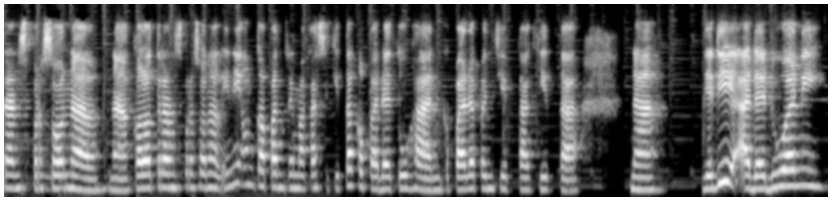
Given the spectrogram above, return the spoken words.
transpersonal. Nah, kalau transpersonal ini ungkapan terima kasih kita kepada Tuhan, kepada pencipta kita. Nah, jadi ada dua nih,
